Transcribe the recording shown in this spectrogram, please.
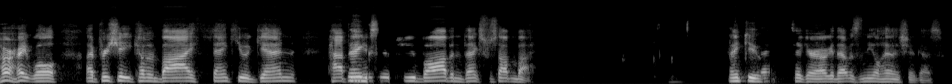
All right. Well, I appreciate you coming by. Thank you again. Happy thanks. New Year to you, Bob, and thanks for stopping by. Thank you. Take care. That was the Neil Haley Show, guys.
